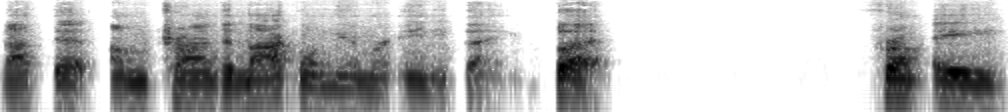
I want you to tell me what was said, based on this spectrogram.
Not that I'm trying to knock on them or anything, but from a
